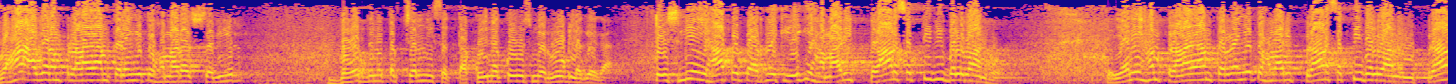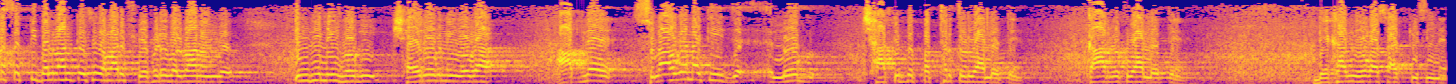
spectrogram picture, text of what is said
वहाँ अगर हम प्राणायाम करेंगे तो हमारा शरीर बहुत दिनों तक चल नहीं सकता, कोई ना कोई उसमें रोग लगेगा। तो इसलिए यहाँ पर प्रार्थना की है कि हमारी प्राण शक्ति भी बलवान हो। यानी हम प्राणायाम करेंगे तो हमारी प्राण शक्ति बलवान होगी। प्राण शक्ति बलवान कैसे? हमारे फेफड़े बलवान होंगे। टीबी नहीं होगी, क्षय रोग नहीं होगा। आपने सुना होगा ना कि लोग छाती पे पत्थर तुड़वा लेते हैं, कार रुकवा लेते हैं। देखा भी होगा शायद किसी ने।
